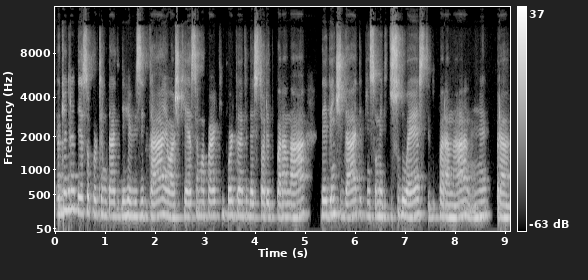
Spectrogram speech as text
Eu que agradeço a oportunidade de revisitar, eu acho que essa é uma parte importante da história do Paraná, da identidade, principalmente do sudoeste do Paraná, né, para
